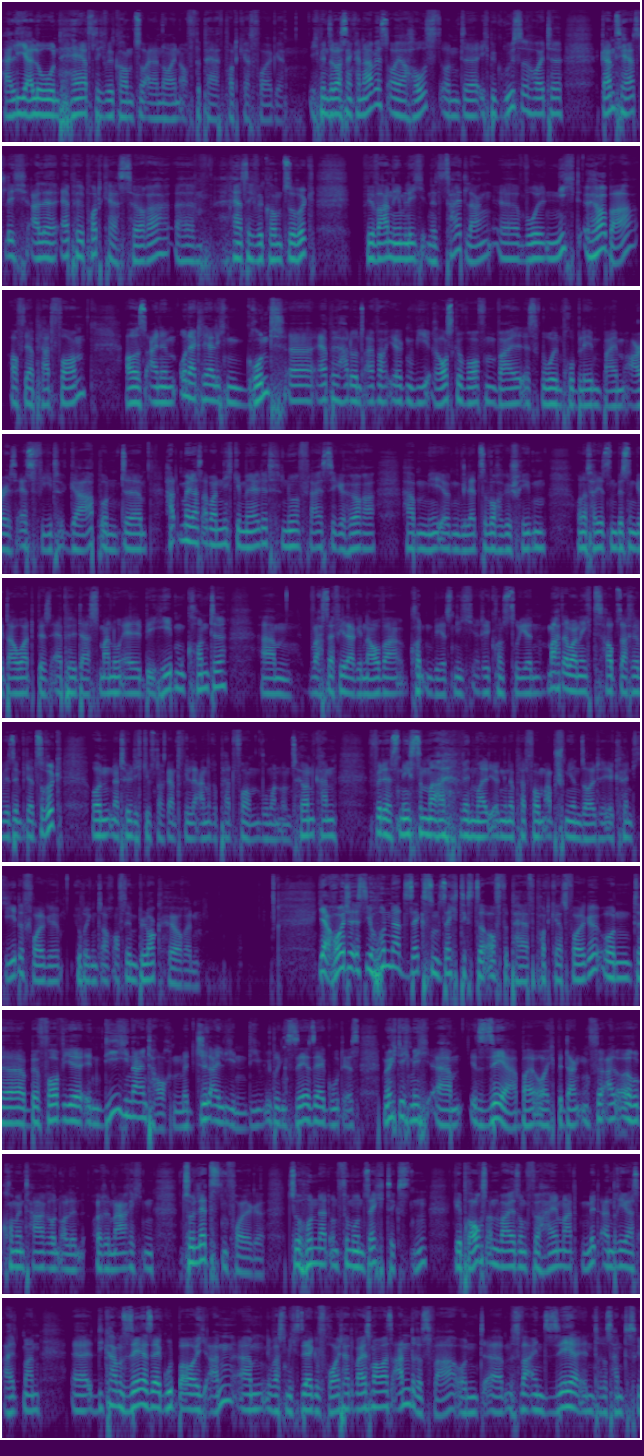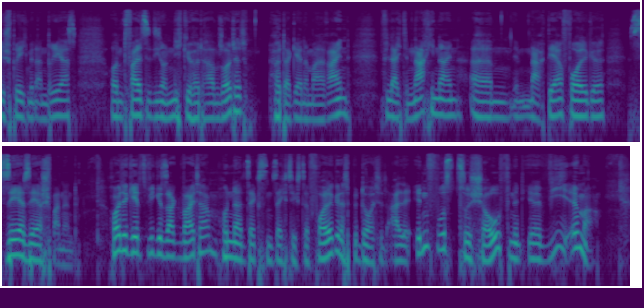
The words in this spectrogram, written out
Hallihallo und herzlich willkommen zu einer neuen Off the Path Podcast Folge. Ich bin Sebastian Cannabis, euer Host und äh, ich begrüße heute ganz herzlich alle Apple Podcast Hörer. Ähm, herzlich willkommen zurück. Wir waren nämlich eine Zeit lang äh, wohl nicht hörbar auf der Plattform aus einem unerklärlichen Grund. Äh, Apple hat uns einfach irgendwie rausgeworfen, weil es wohl ein Problem beim RSS-Feed gab und äh, hat mir das aber nicht gemeldet. Nur fleißige Hörer haben mir irgendwie letzte Woche geschrieben und es hat jetzt ein bisschen gedauert, bis Apple das manuell beheben konnte. Ähm, was der Fehler genau war, konnten wir jetzt nicht rekonstruieren. Macht aber nichts. Hauptsache, wir sind wieder zurück. Und natürlich gibt es noch ganz viele andere Plattformen, wo man uns hören kann. Für das nächste Mal, wenn mal irgendeine Plattform abschmieren sollte, ihr könnt jede Folge übrigens auch auf dem Blog hören. Ja, heute ist die 166. Off the Path Podcast Folge und äh, bevor wir in die hineintauchen mit Jill Eileen, die übrigens sehr, sehr gut ist, möchte ich mich ähm, sehr bei euch bedanken für all eure Kommentare und eure, eure Nachrichten zur letzten Folge, zur 165. Gebrauchsanweisung für Heimat mit Andreas Altmann. Äh, die kam sehr, sehr gut bei euch an, ähm, was mich sehr gefreut hat, weil es mal was anderes war. Und ähm, es war ein sehr interessantes Gespräch mit Andreas. Und falls ihr die noch nicht gehört haben solltet, hört da gerne mal rein. Vielleicht im Nachhinein, ähm, nach der Folge. Sehr, sehr spannend. Heute geht's wie gesagt, weiter. 166. Folge. Das bedeutet, alle Infos zur Show findet ihr wie immer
